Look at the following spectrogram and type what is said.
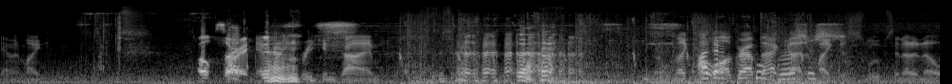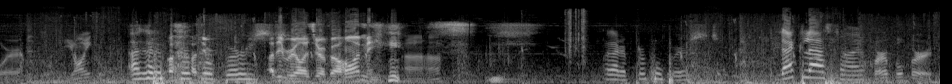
Damn it, Mike. Oh, sorry. Every freaking time. like, oh, I got a I'll grab purple that gun. versus- Mike just swoops in out of nowhere. Yoink. I got a I purple didn't- burst. I didn't realize you were behind me. Uh huh. I got a purple burst. Like last time. Purple burst.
